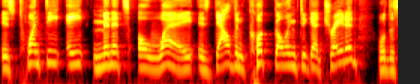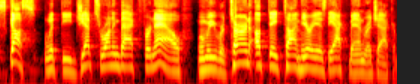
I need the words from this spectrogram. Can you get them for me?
is 28 minutes away. Is Dalvin Cook going to get traded? We'll discuss with the Jets running back for now when we return. Update time. Here he is, the Act Man, Rich Ackerman.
